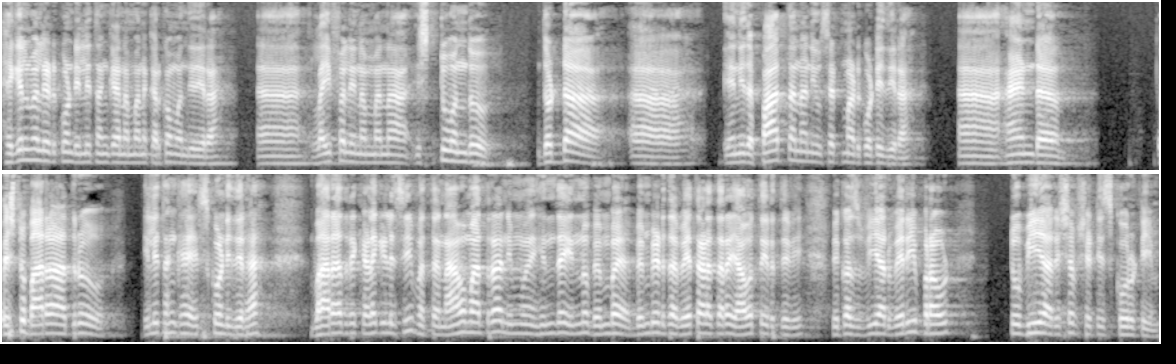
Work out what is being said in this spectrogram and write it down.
ಹೆಗಲ್ ಮೇಲೆ ಇಟ್ಕೊಂಡು ಇಲ್ಲಿ ತನಕ ನಮ್ಮನ್ನು ಕರ್ಕೊಂಡ್ಬಂದಿದ್ದೀರಾ ಲೈಫಲ್ಲಿ ನಮ್ಮನ್ನು ಇಷ್ಟು ಒಂದು ದೊಡ್ಡ ಏನಿದೆ ಪಾತನ್ನು ನೀವು ಸೆಟ್ ಮಾಡಿಕೊಟ್ಟಿದ್ದೀರಾ? ಆ್ಯಂಡ್ ಎಷ್ಟು ಭಾರ ಆದರೂ ಇಲ್ಲಿ ತನಕ ಇರಿಸ್ಕೊಂಡಿದ್ದೀರಾ? ಭಾರ ಆದರೆ ಕೆಳಗಿಳಿಸಿ, ಮತ್ತು ನಾವು ಮಾತ್ರ ನಿಮ್ಮ ಹಿಂದೆ ಇನ್ನೂ ಬೆಂಬ, ಬೆಂಬಿಡಿದ ಬೇತಾಳ ಥರ ಯಾವತ್ತೂ ಇರ್ತೀವಿ because we are very proud to be a Rishab Shetty score team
